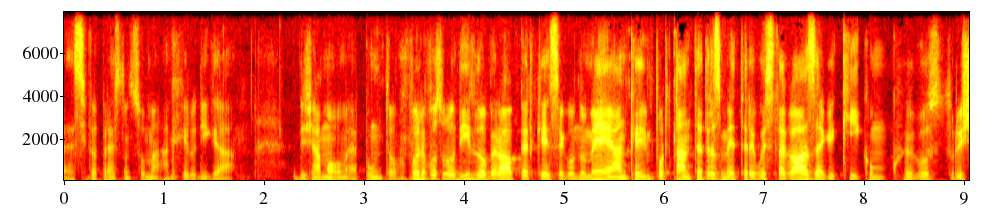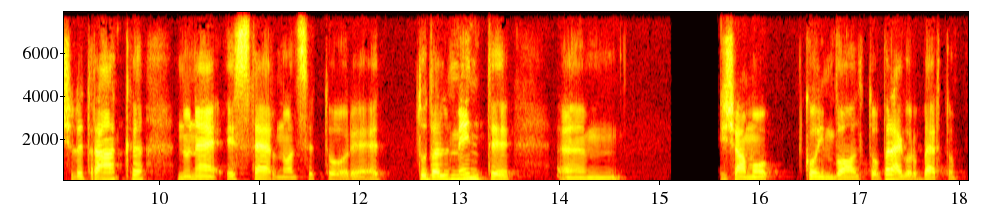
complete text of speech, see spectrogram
eh, si fa presto insomma anche che lo dica, diciamo appunto, volevo solo dirlo però perché secondo me è anche importante trasmettere questa cosa che chi comunque costruisce le track non è esterno al settore, è totalmente ehm, diciamo coinvolto. Prego Roberto.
